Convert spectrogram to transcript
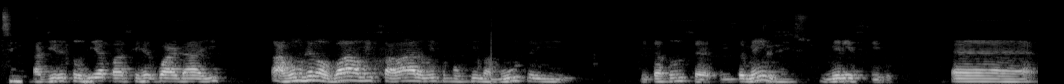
Sim. a diretoria, para se resguardar aí, ah, vamos renovar, aumenta o salário, aumenta um pouquinho da multa e, E tá tudo certo. E também É merecido. É,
